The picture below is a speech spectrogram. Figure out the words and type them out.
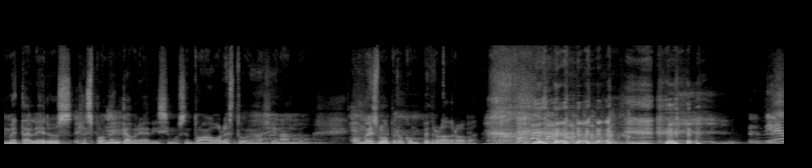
metaleros responden cabreadísimos. Entón agora estou imaginando o mesmo pero con Pedro la droga. Tiene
